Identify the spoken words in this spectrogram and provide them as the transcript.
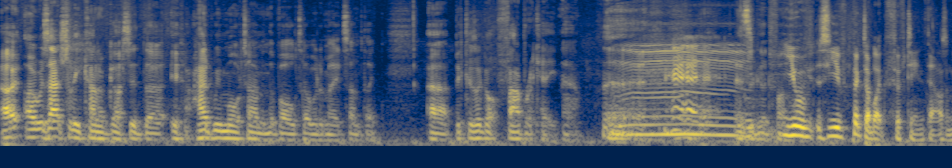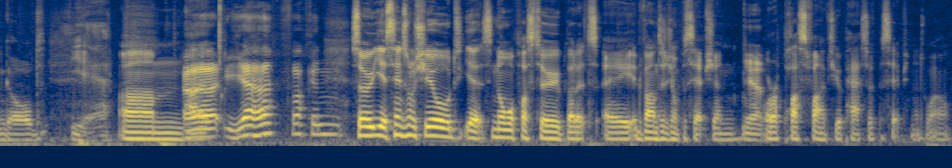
I, I was actually kind of gutted that if had we more time in the vault, I would have made something. Uh, because I got fabricate now. it's a good fun. you so you've picked up like fifteen thousand gold. yeah. Um, Uh, yeah. Fucking. so yeah, Sentinel Shield. Yeah, it's normal plus two, but it's a advantage on perception. Yeah. Or a plus five to your passive perception as well.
